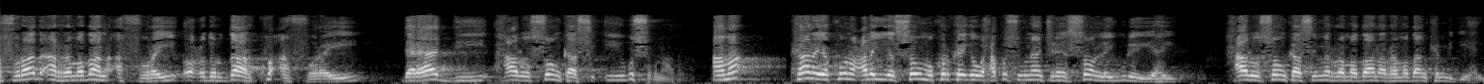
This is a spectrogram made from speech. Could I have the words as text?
afuraad aan ramadaan afuray oo cudurdaar ku afuray daraaddii xaaluu soonkaasi iigu sugnaaday. Ama kaana yakuunu calaya sawmu korkayga waxaa ku sugnaan jiray soon laygu leeyahay. Xaaluu soonkaasi min ramadaana ramadaan ka mid yahay.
